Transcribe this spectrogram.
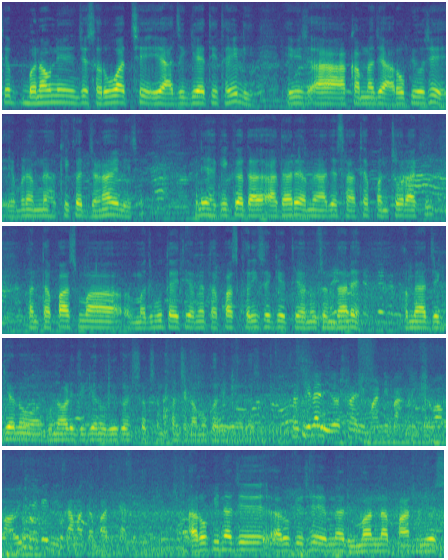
તે બનાવની જે શરૂઆત છે એ આ જગ્યાએથી થયેલી એવી જ આ કામના જે આરોપીઓ છે એમણે અમને હકીકત જણાવેલી છે. અને એ હકીકત આધારે અમે આજે સાથે પંચો રાખી અને તપાસમાં મજબૂતાઈથી અમે તપાસ કરી શકીએ તે અનુસંધાને અમે આ જગ્યાનું ગુનાવાળી જગ્યાનું રિકન્સ્ટ્રક્શન પંચનામું કરી રહેલા ચાલે છે? આરોપીના જે આરોપીઓ છે એમના રિમાન્ડના પાંચ દિવસ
